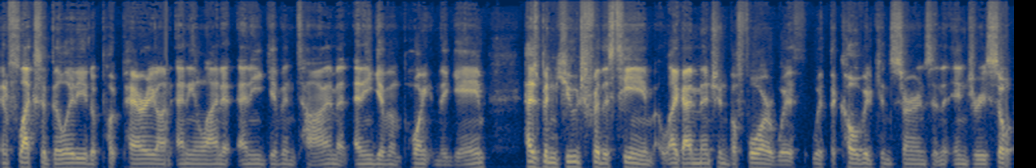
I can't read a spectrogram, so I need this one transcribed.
and flexibility to put Perry on any line at any given time at any given point in the game has been huge for this team. Like I mentioned before, with with the COVID concerns and the injuries, so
